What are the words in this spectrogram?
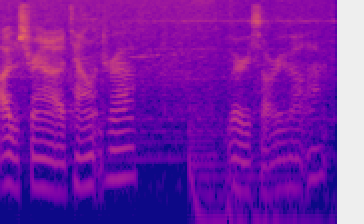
I just ran out of talent draft. Very sorry about that.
